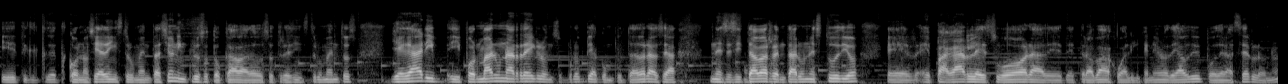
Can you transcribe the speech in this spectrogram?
y conocía de instrumentación, incluso tocaba dos o tres instrumentos, llegar y, formar un arreglo en su propia computadora, o sea, necesitaba rentar un estudio, eh, eh, pagarle su hora de, trabajo al ingeniero de audio y poder hacerlo, ¿no?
